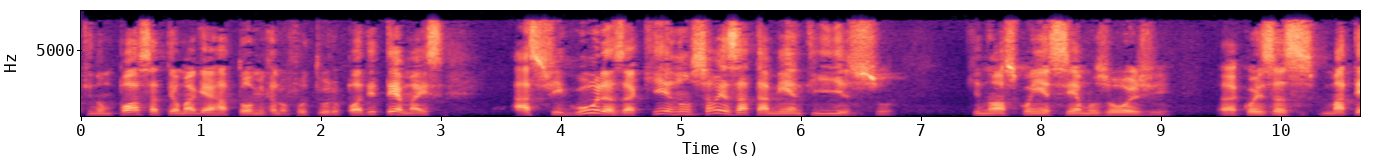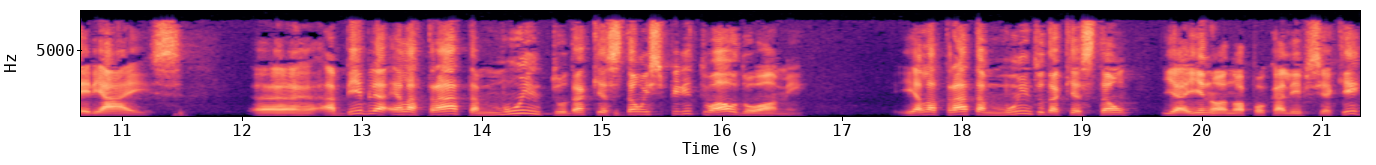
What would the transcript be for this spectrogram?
que não possa ter uma guerra atômica no futuro, pode ter, mas as figuras aqui não são exatamente isso que nós conhecemos hoje, ah, coisas materiais. Uh, a Bíblia ela trata muito da questão espiritual do homem. E ela trata muito da questão, e aí no, no Apocalipse aqui,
